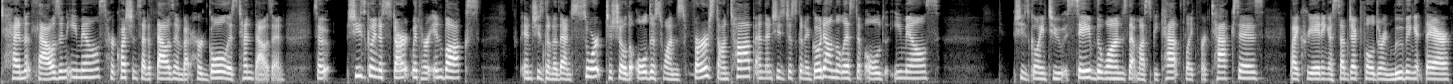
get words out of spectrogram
10,000 emails. Her question said 1,000, but her goal is 10,000. So she's going to start with her inbox and she's going to then sort to show the oldest ones first on top. And then she's just going to go down the list of old emails. She's going to save the ones that must be kept, like for taxes, by creating a subject folder and moving it there.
